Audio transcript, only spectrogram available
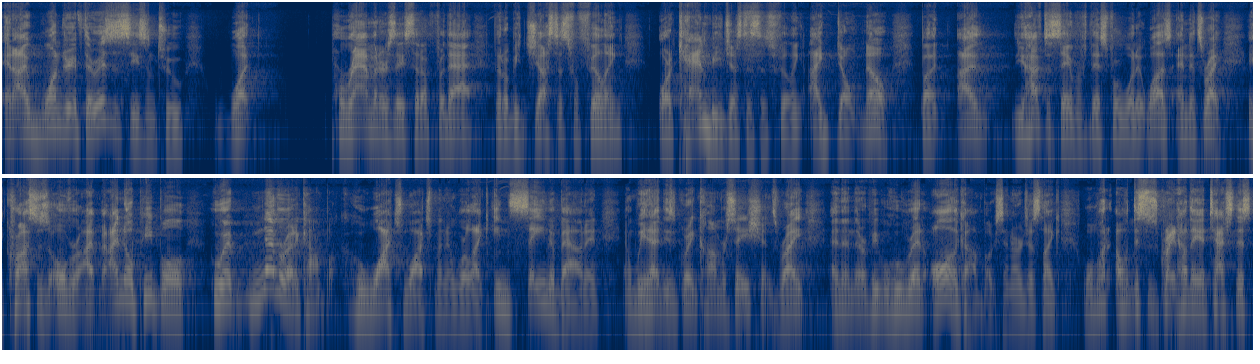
And I wonder if there is a season two, what parameters they set up for that that'll be just as fulfilling or can be just as fulfilling. I don't know. But I you have to savor this for what it was. And it's right. It crosses over. I, I know people who had never read a comic book who watched Watchmen and were like insane about it. And we had these great conversations, right? And then there are people who read all the comic books and are just like, well, what? Oh, this is great how they attach this.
